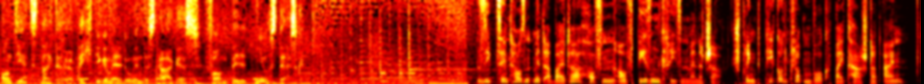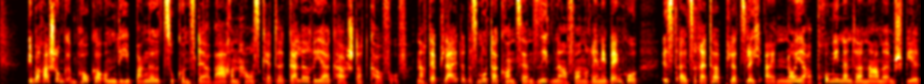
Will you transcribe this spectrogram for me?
Und jetzt weitere wichtige Meldungen des Tages vom Bild Newsdesk. 17.000 Mitarbeiter hoffen auf diesen Krisenmanager. Springt Pick und Kloppenburg bei Karstadt ein? Überraschung im Poker um die bange Zukunft der Warenhauskette Galeria Karstadt Kaufhof. Nach der Pleite des Mutterkonzerns Signa von René Benko ist als Retter plötzlich ein neuer prominenter Name im Spiel,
